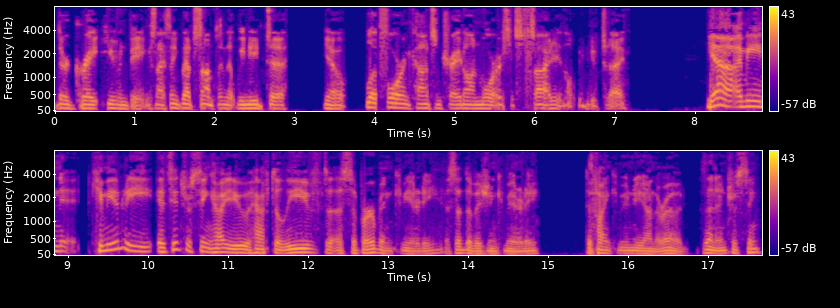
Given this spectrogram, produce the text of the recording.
they're great human beings. And I think that's something that we need to, you know, look for and concentrate on more as a society than what we do today. Yeah, I mean, community, it's interesting how you have to leave a suburban community, a subdivision community, to find community on the road. Isn't that interesting?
